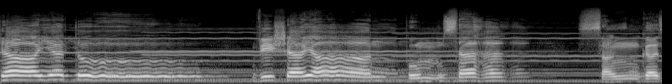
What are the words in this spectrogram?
ध्यायतो विषयान् पुंसः सङ्गस्तेषूपजायते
